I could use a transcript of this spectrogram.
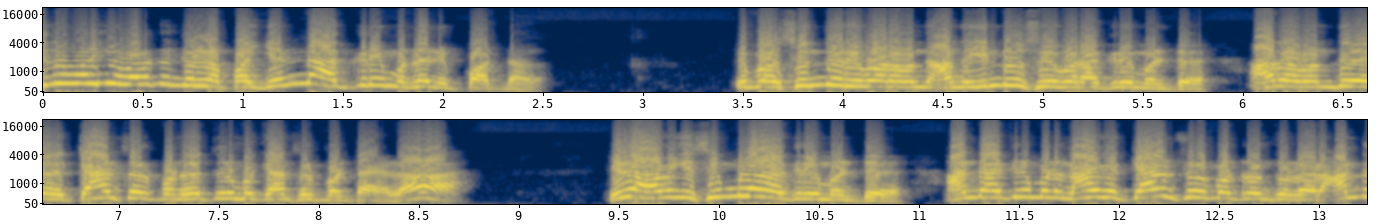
இது வரைக்கும் வழக்கம் சொல்லப்பா என்ன அக்ரிமெண்ட்ல நிப்பாட்டினாங்க? இப்ப சிந்து ரிவரை வந்து அந்த இண்டூஸ் ரிவர் அக்ரிமெண்ட் அதை வந்து கேன்சல் பண்ணதை திரும்ப கேன்சல் பண்ணிட்டாங்களா? இல்ல அவங்க சிம்லா அக்ரிமெண்ட் அந்த அக்ரிமெண்ட் நாங்க கேன்சல் பண்றோம்னு சொல்றாரு அந்த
